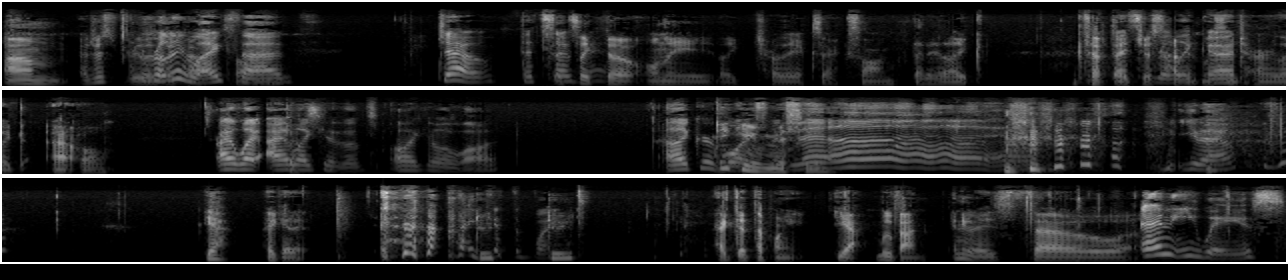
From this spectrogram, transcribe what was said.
Um, I just I really, really like song. that. Joe, that's so it's like the only like Charli XX song that I like, except I just really haven't listened to her like at all. I like I that's- like it. That's, I like it a lot. I like her Thank voice. you, like, Missy. you know? yeah, I get it. I get the point. I get the point. Yeah, move on. Anyways, so Anyways,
